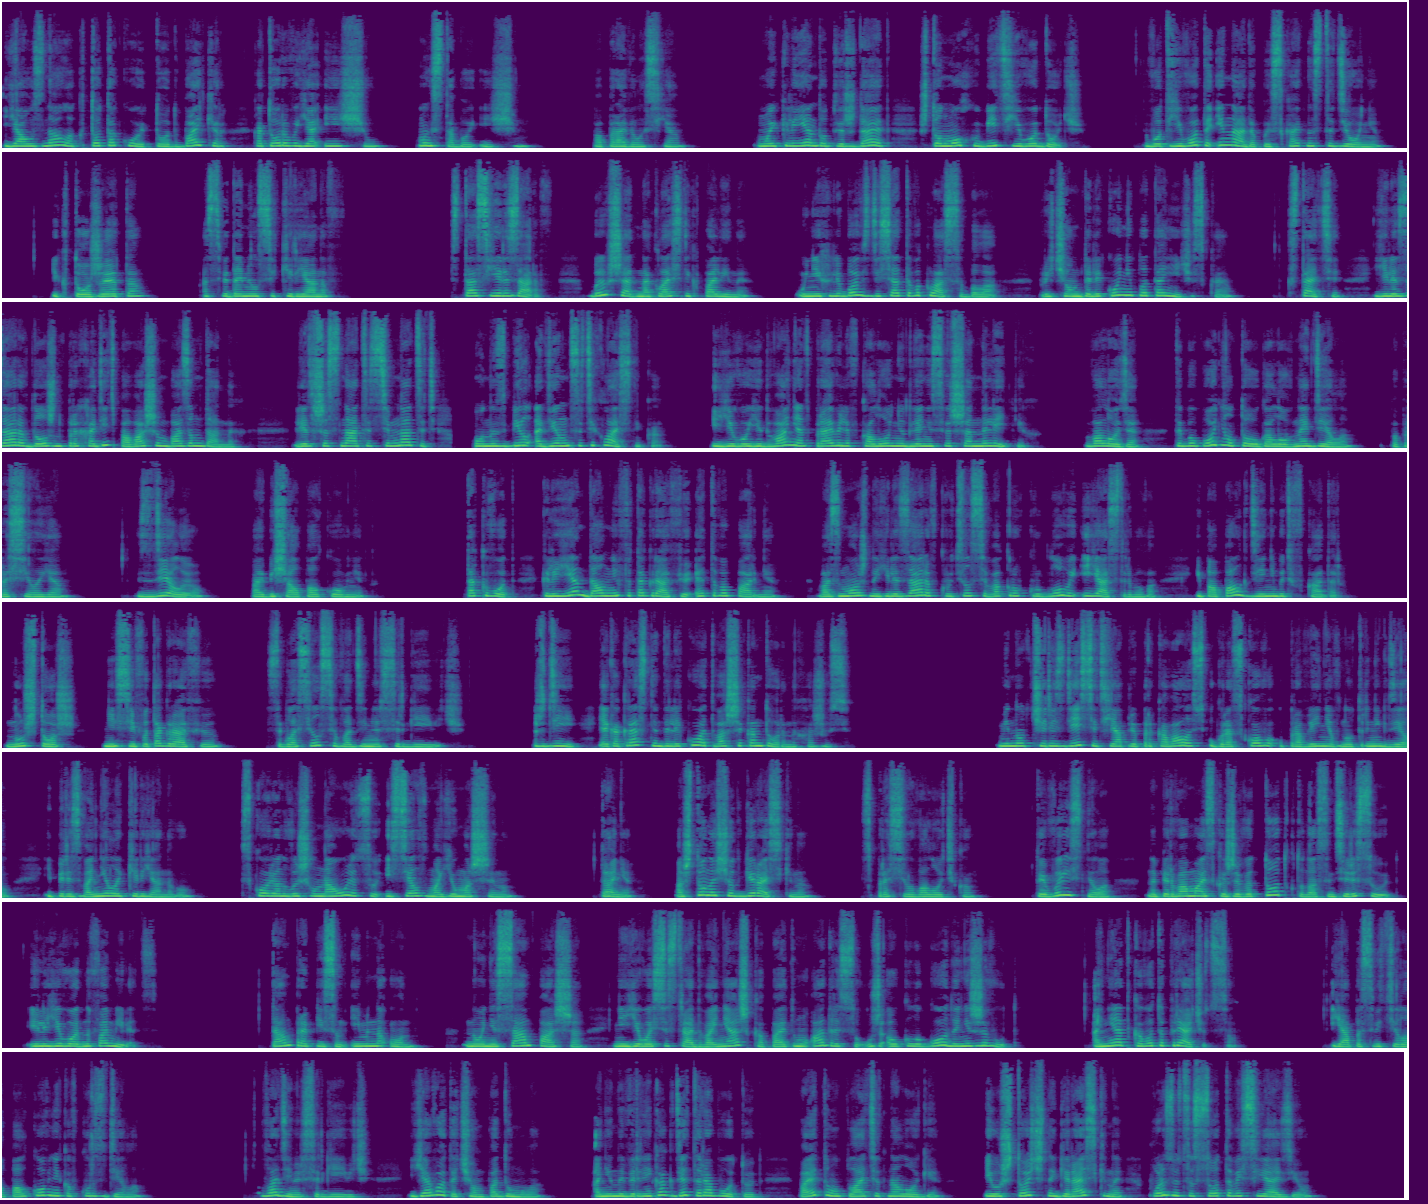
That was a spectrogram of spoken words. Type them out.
«Я узнала, кто такой тот байкер, которого я и ищу. Мы с тобой ищем», — поправилась я. «Мой клиент утверждает, что он мог убить его дочь. Вот его-то и надо поискать на стадионе». «И кто же это?» — осведомился Кирьянов. «Стас Елизаров, бывший одноклассник Полины. У них любовь с десятого класса была, причем далеко не платоническая. Кстати, Елизаров должен проходить по вашим базам данных. Лет в 16-17 он избил одиннадцатиклассника, и его едва не отправили в колонию для несовершеннолетних. «Володя, ты бы поднял то уголовное дело?» – попросила я. «Сделаю», – пообещал полковник. Так вот, клиент дал мне фотографию этого парня. Возможно, Елизаров крутился вокруг Круглова и Ястребова и попал где-нибудь в кадр. «Ну что ж, неси фотографию», — согласился Владимир Сергеевич. «Жди, я как раз недалеко от вашей конторы нахожусь». Минут через десять я припарковалась у городского управления внутренних дел и перезвонила Кирьянову. Вскоре он вышел на улицу и сел в мою машину. «Таня, а что насчет Гераськина?» – спросил Володька. «Ты выяснила, на Первомайской живет тот, кто нас интересует, или его однофамилец?» Там прописан именно он. Но ни сам Паша, ни его сестра-двойняшка по этому адресу уже около года не живут. Они от кого-то прячутся. Я посвятила полковника в курс дела. Владимир Сергеевич, я вот о чем подумала. Они наверняка где-то работают, поэтому платят налоги. И уж точно Гераськины пользуются сотовой связью.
